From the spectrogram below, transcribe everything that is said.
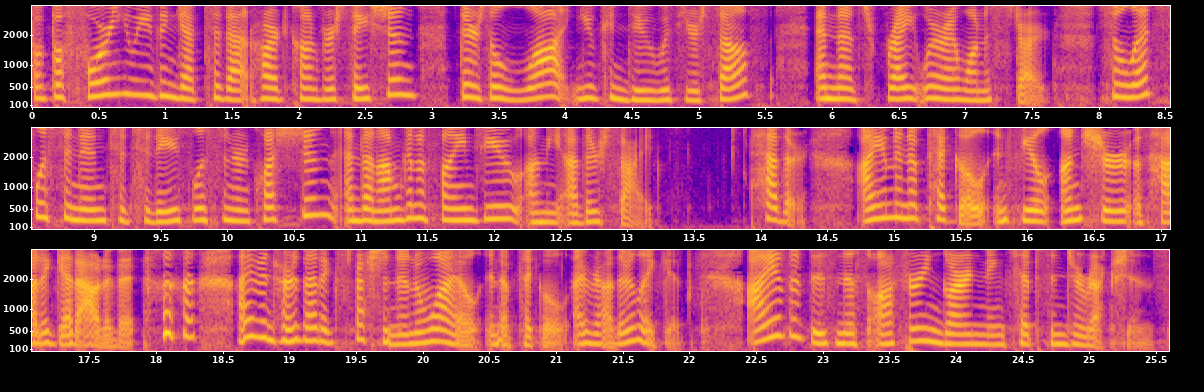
But before you even get to that hard conversation, there's a lot you can do with yourself, and that's right where I want to start. So let's listen in to today's listener question, and then I'm going to find you on the other side. Heather, I am in a pickle and feel unsure of how to get out of it. I haven't heard that expression in a while, in a pickle. I rather like it. I have a business offering gardening tips and directions.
